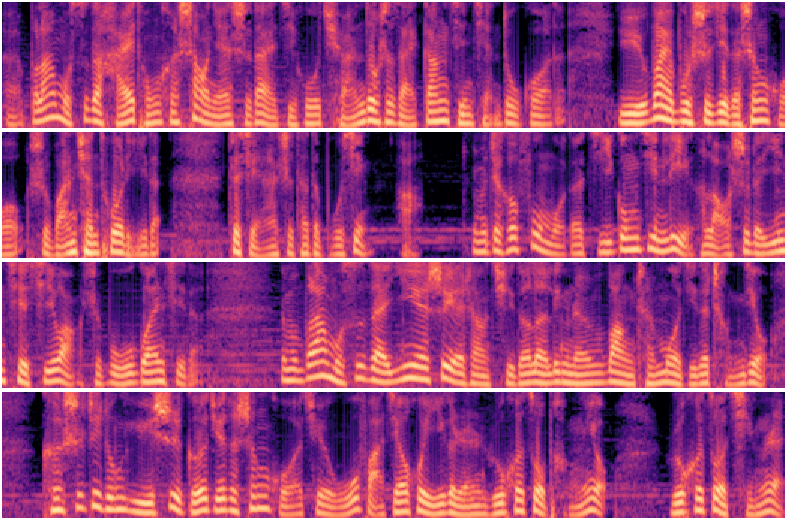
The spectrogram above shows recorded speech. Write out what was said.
呃，布拉姆斯的孩童和少年时代几乎全都是在钢琴前度过的，与外部世界的生活是完全脱离的。这显然是他的不幸啊。那么这和父母的急功近利和老师的殷切希望是不无关系的。那么布拉姆斯在音乐事业上取得了令人望尘莫及的成就。可是，这种与世隔绝的生活却无法教会一个人如何做朋友，如何做情人，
